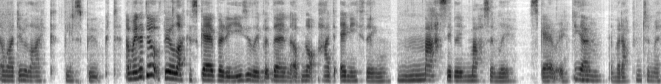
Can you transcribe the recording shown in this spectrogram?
Oh, I do like being spooked. I mean, I don't feel like I scare very easily, but then I've not had anything massively, massively scary Yeah. ever happened to me.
